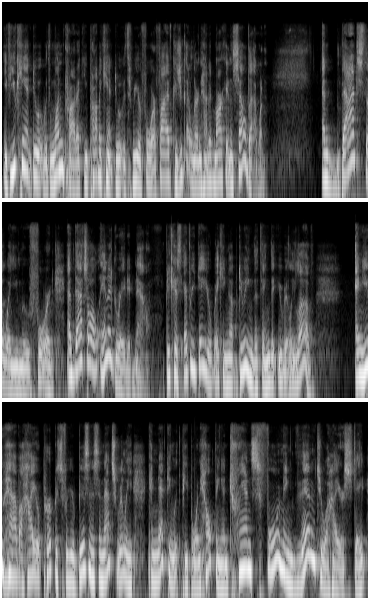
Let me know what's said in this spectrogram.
If you can't do it with one product, you probably can't do it with three or four or five because you got to learn how to market and sell that one. And that's the way you move forward. And that's all integrated now because every day you're waking up doing the thing that you really love and you have a higher purpose for your business and that's really connecting with people and helping and transforming them to a higher state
